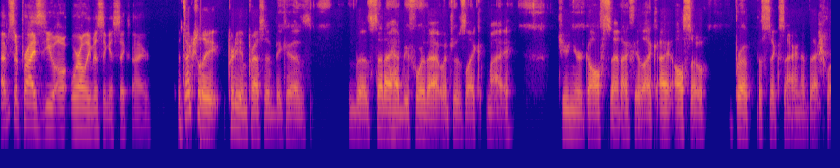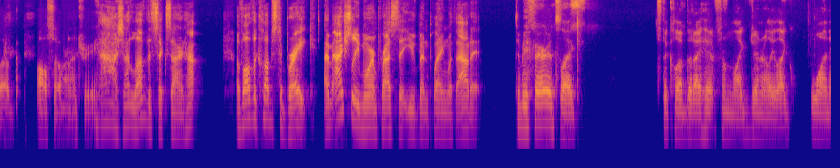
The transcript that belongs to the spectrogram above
I'm surprised you were only missing a six iron. It's actually pretty impressive because the set I had before that, which was like my junior golf set, I feel like I also broke the six iron of that club also on a tree. Gosh, I love the six iron. How of all the clubs to break, I'm actually more impressed that you've been playing without it. To be fair, it's like it's the club that I hit from like generally like one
